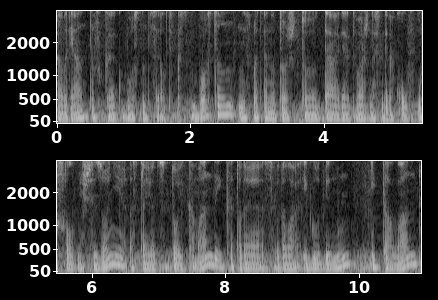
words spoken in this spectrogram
вариантов, как Бостон Селтикс. Бостон, несмотря на то, что, да, ряд важных игроков ушел в межсезонье, остается той командой, которая собрала и глубину, и талант,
